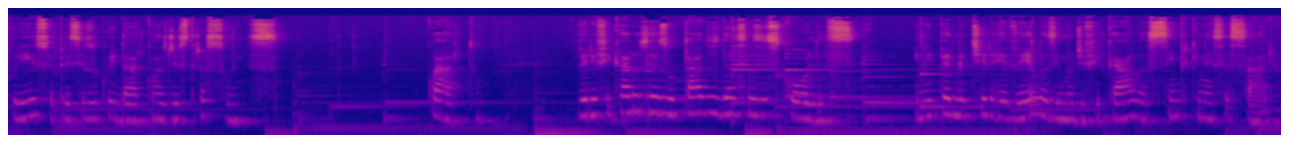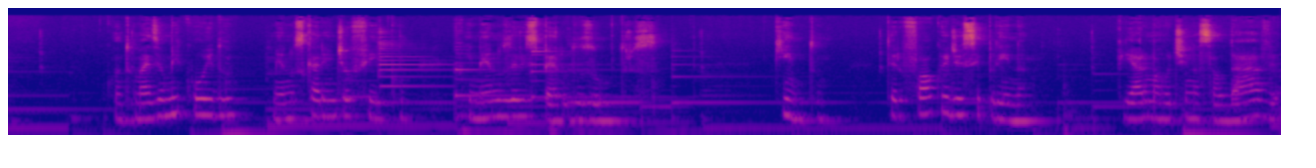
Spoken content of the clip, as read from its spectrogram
Por isso é preciso cuidar com as distrações. Quarto, verificar os resultados dessas escolhas e me permitir revê-las e modificá-las sempre que necessário. Quanto mais eu me cuido, menos carente eu fico e menos eu espero dos outros. Quinto, ter foco e disciplina, criar uma rotina saudável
